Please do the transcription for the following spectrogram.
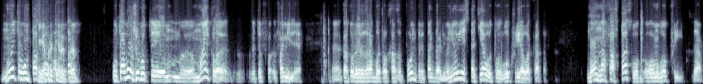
ну, это он по Я про первый, про... У того же вот э, Майкла, это фамилия, э, который разработал Hazard Pointer и так далее, у него есть статья вот log-free аллокатор. Но он на fastpass, он log-free, да.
